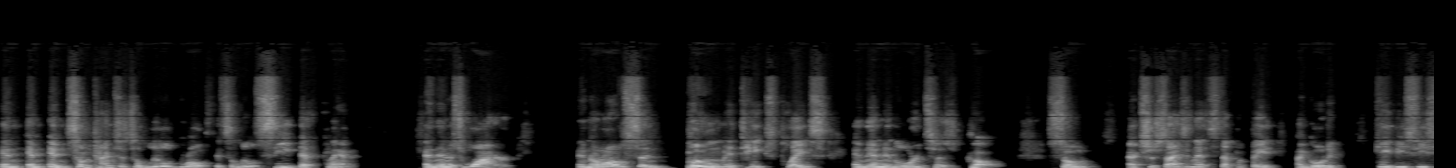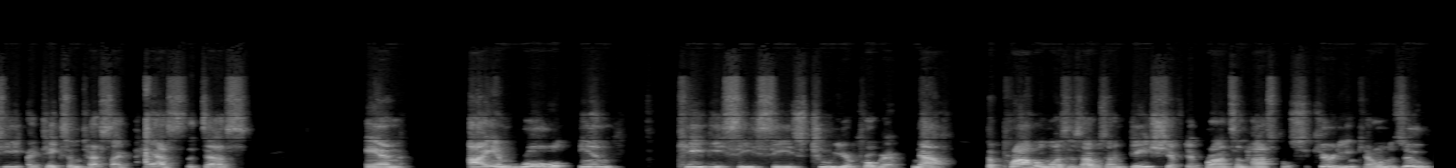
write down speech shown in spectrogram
And, and, and sometimes it's a little growth, it's a little seed that's planted, and then it's watered. And then all of a sudden, boom, it takes place. And then the Lord says, Go. So, exercising that step of faith, I go to KVCC, I take some tests, I pass the tests, and I enroll in KVCC's two-year program. Now, the problem was is I was on day shift at Bronson Hospital Security in Kalamazoo,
